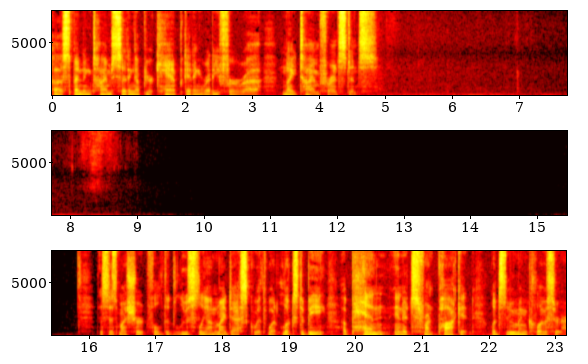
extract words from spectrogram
uh, spending time setting up your camp, getting ready for uh, nighttime, for instance. This is my shirt folded loosely on my desk with what looks to be a pen in its front pocket. Let's zoom in closer.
